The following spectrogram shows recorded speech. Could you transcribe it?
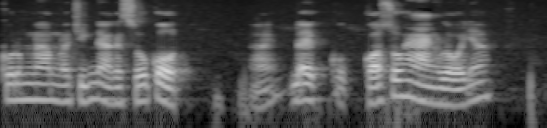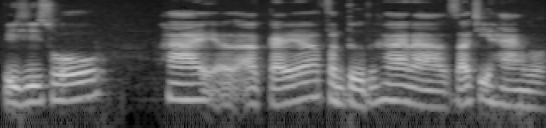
column 5 nó chính là cái số cột. Đấy, đây có số hàng rồi nhá. Vị trí số 2 à, à, cái phần tử thứ hai là giá trị hàng rồi.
